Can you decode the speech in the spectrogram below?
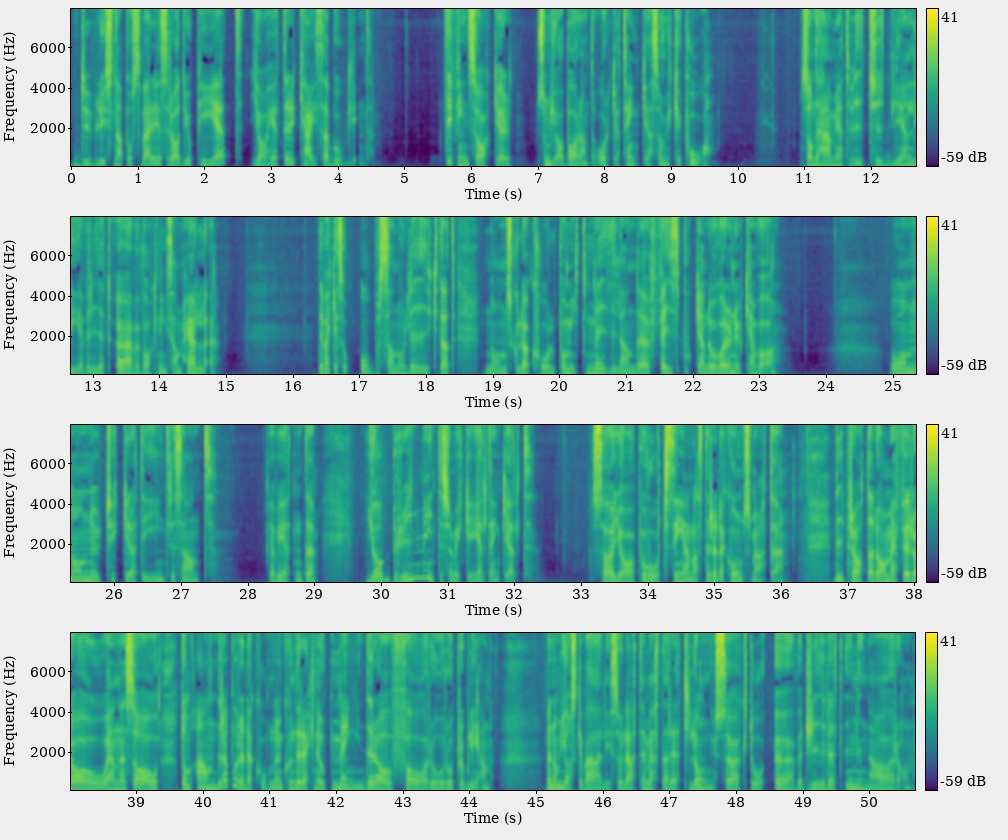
Du lyssnar på Sveriges Radio P1. Jag heter Kajsa Boglind. Det finns saker som jag bara inte orkar tänka så mycket på. Som det här med att vi tydligen lever i ett övervakningssamhälle. Det verkar så osannolikt att någon skulle ha koll på mitt mejlande, facebookande och vad det nu kan vara. Och om någon nu tycker att det är intressant, jag vet inte, jag bryr mig inte så mycket helt enkelt, sa jag på vårt senaste redaktionsmöte. Vi pratade om FRA och NSA och de andra på redaktionen kunde räkna upp mängder av faror och problem. Men om jag ska vara ärlig så lät det mesta rätt långsökt och överdrivet i mina öron.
